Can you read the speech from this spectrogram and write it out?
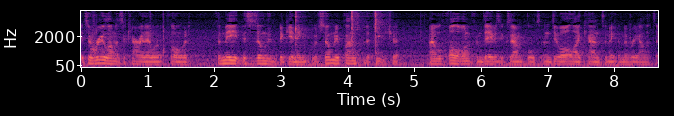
it's a real honour to carry their work forward. For me, this is only the beginning. With so many plans for the future, I will follow on from David's examples and do all I can to make them a reality.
